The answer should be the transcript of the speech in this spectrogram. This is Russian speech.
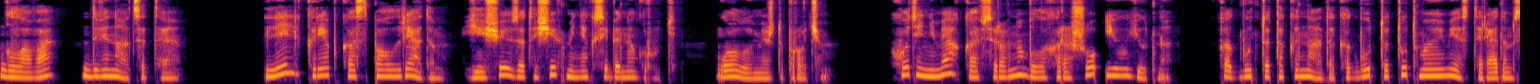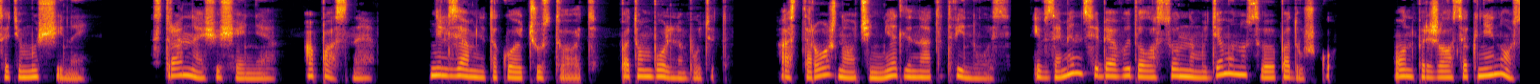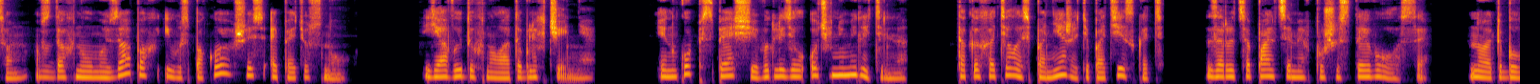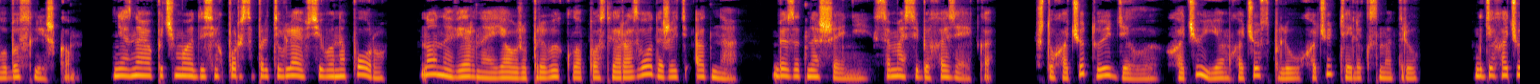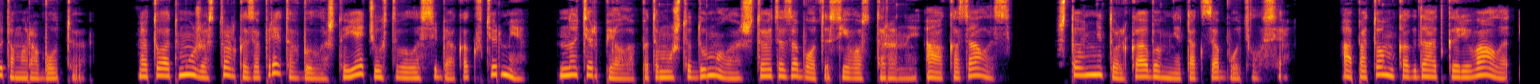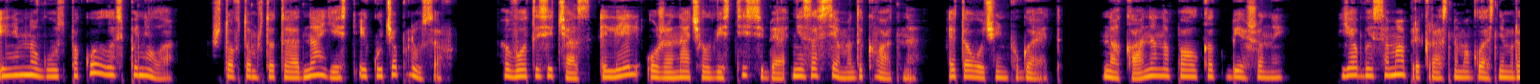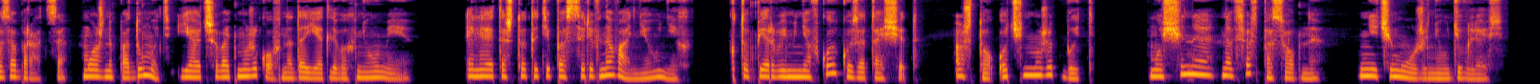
Глава двенадцатая. Лель крепко спал рядом, еще и затащив меня к себе на грудь, голую, между прочим. Хоть и не мягко, а все равно было хорошо и уютно. Как будто так и надо, как будто тут мое место рядом с этим мужчиной. Странное ощущение, опасное. Нельзя мне такое чувствовать, потом больно будет. Осторожно, очень медленно отодвинулась и взамен себя выдала сонному демону свою подушку. Он прижался к ней носом, вздохнул мой запах и, успокоившись, опять уснул. Я выдохнула от облегчения. Инкуб спящий выглядел очень умилительно. Так и хотелось понежить и потискать, зарыться пальцами в пушистые волосы. Но это было бы слишком. Не знаю, почему я до сих пор сопротивляюсь его напору, но, наверное, я уже привыкла после развода жить одна, без отношений, сама себе хозяйка, что хочу, то и делаю. Хочу ем, хочу сплю, хочу телек смотрю. Где хочу, там и работаю. А то от мужа столько запретов было, что я чувствовала себя как в тюрьме. Но терпела, потому что думала, что это забота с его стороны, а оказалось, что он не только обо мне так заботился. А потом, когда отгоревала и немного успокоилась, поняла, что в том, что ты одна, есть и куча плюсов. Вот и сейчас Лель уже начал вести себя не совсем адекватно, это очень пугает. На Кана напал, как бешеный. Я бы и сама прекрасно могла с ним разобраться. Можно подумать, я отшивать мужиков надоедливых не умею. Или это что-то типа соревнования у них? Кто первый меня в койку затащит? А что, очень может быть. Мужчины на все способны. Ничему уже не удивляюсь.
